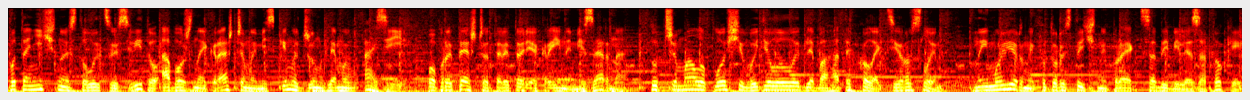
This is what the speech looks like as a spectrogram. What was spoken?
ботанічною столицею світу або ж найкращими міськими джунглями в Азії. Попри те, що територія країни мізерна, тут чимало площі виділили для багатих колекцій рослин. Неймовірний футуристичний проект сади біля затоки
